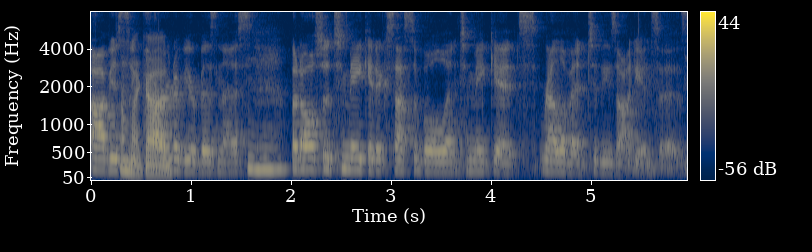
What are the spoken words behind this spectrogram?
obviously Oh part of your business, but also to make it accessible and to make it relevant to these audiences?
